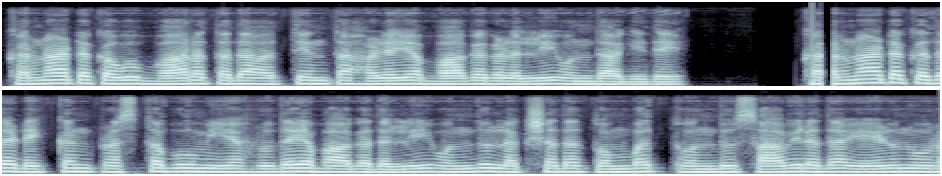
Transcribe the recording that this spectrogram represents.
ಕರ್ನಾಟಕವು ಭಾರತದ ಅತ್ಯಂತ ಹಳೆಯ ಭಾಗಗಳಲ್ಲಿ ಒಂದಾಗಿದೆ. ಕರ್ನಾಟಕದ ಡೆಕ್ಕನ್ ಪ್ರಸ್ಥಭೂಮಿಯ ಹೃದಯ ಭಾಗದಲ್ಲಿ ಒಂದು ಲಕ್ಷದ ತೊಂಬತ್ತೊಂದು ಸಾವಿರದ ಏಳುನೂರ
